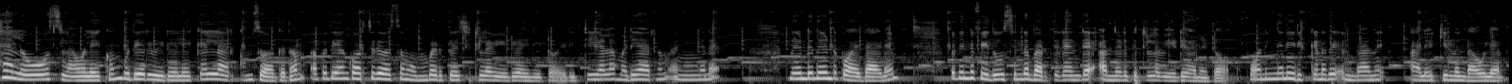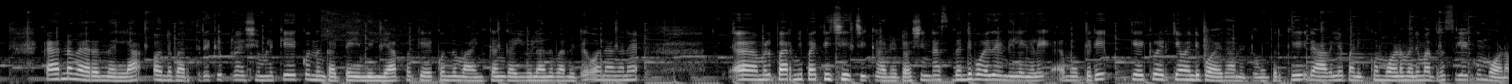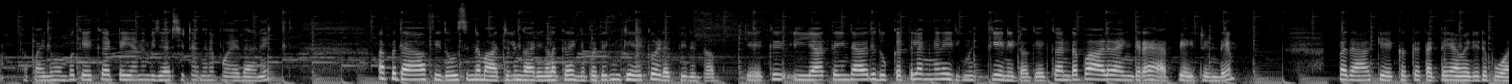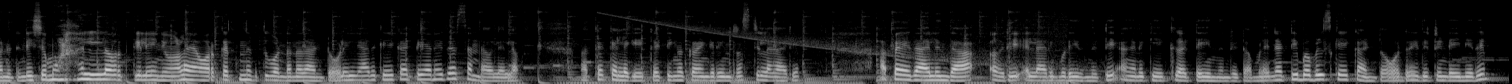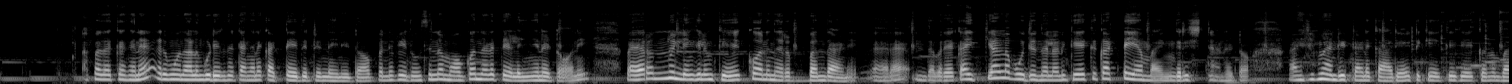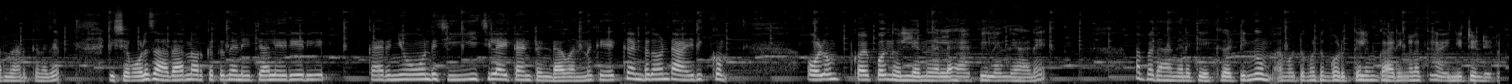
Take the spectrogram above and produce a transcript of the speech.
Hello അസ്സാം വലൈക്കും പുതിയൊരു വീഡിയോയിലേക്ക് എല്ലാവർക്കും സ്വാഗതം. അപ്പോൾ ഞാൻ കുറച്ച് ദിവസം മുമ്പ് എടുത്തു വെച്ചിട്ടുള്ള വീഡിയോ കേട്ടോ. എഡിറ്റ് ചെയ്യാനുള്ള മടി കാരണം അങ്ങനെ നീണ്ടു നീണ്ടു പോയതാണ്. അപ്പോൾ ഇതിന്റെ ഫിദൂസിന്റെ ബർത്ത്ഡേന്റെ അന്നെടുത്തിട്ടുള്ള വീഡിയോ ആണ് കേട്ടോ. അപ്പോൾ ഇങ്ങനെ ഇരിക്കണത് എന്താണെന്ന് ആലോചിക്കുന്നുണ്ടാവില്ലേ കാരണം വേറെ ഒന്നുമല്ല ഓന്റെ ബർത്ത്ഡേക്ക് പ്രാവശ്യം നമ്മൾ കേക്കൊന്നും കട്ട് ചെയ്യുന്നില്ല. അപ്പോൾ കേക്കൊന്നും വാങ്ങിക്കാൻ കഴിയൂല എന്ന് പറഞ്ഞിട്ട് ഓനങ്ങനെ നമ്മൾ പറഞ്ഞ് പറ്റിച്ച് വെച്ചിരിക്കുകയാണ് കേട്ടോ പക്ഷെ എന്റെ ഹസ്ബൻഡ് പോയത് കണ്ടില്ല നിങ്ങൾ മൂപ്പര് കേക്ക് മേടിക്കാൻ വേണ്ടി പോയതാണ് കേട്ടോ മൂപ്പർക്ക് രാവിലെ പണിക്കും പോകണം അതിന് മദ്രസിലേക്കും പോകണം അപ്പോൾ അതിന് മുമ്പ് കേക്ക് കട്ട് ചെയ്യാമെന്ന് വിചാരിച്ചിട്ട് അങ്ങനെ പോയതാണ്. അപ്പോൾ ഇതാ ഫിദോസിന്റെ മാറ്റലും കാര്യങ്ങളൊക്കെ കഴിഞ്ഞപ്പോഴത്തേക്കും കേക്ക് എടുത്തിന് കേട്ടോ കേക്ക് ഇല്ലാത്തതിന്റെ ആ ഒരു ദുഃഖത്തിൽ അങ്ങനെ നിൽക്കുകയാണ് കേട്ടോ കേക്ക് കണ്ടപ്പോൾ ആൾ ഭയങ്കര ഹാപ്പി ആയിട്ടുണ്ട്. അപ്പോൾ അതാ കേക്കൊക്കെ കട്ട് ചെയ്യാൻ വേണ്ടിയിട്ട് പോകാൻ കേട്ടോ എന്റെ മോളെ നല്ല ഉറക്കില്ലേനു ഓളെ ഉറക്കത്തിൽ നിന്ന് എടുത്ത് കൊണ്ടുവന്നതാണ് കേട്ടോ ഓളില്ലാതെ കേക്ക് കട്ട് ചെയ്യാനൊരു രസം ഉണ്ടാവില്ലല്ലോ. മക്കൾക്കല്ലേ കേക്ക് കട്ടിംഗ് ഒക്കെ ഭയങ്കര ഇൻട്രസ്റ്റ് ഉള്ള കാര്യം. അപ്പോൾ ഏതായാലും എന്താ ഒരു എല്ലാവരും കൂടി ഇരുന്നിട്ട് അങ്ങനെ കേക്ക് കട്ട് ചെയ്യുന്നുണ്ട് കേട്ടോ നമ്മൾ നട്ടി ബബിൾസ് കേക്കാണ് കേട്ടോ ഓർഡർ ചെയ്തിട്ടുണ്ടതിനത് അപ്പോൾ അതൊക്കെ അങ്ങനെ ഒരു മൂന്നാളും കൂടി ഇരുന്നിട്ട് അങ്ങനെ കട്ട് ചെയ്തിട്ടുണ്ടേനി കേട്ടോ അപ്പം എന്റെ ഫിദൂസിന്റെ മുഖം ഒന്നിടെ തെളിഞ്ഞിന് കേട്ടോ ഓന് വേറെ ഒന്നും ഇല്ലെങ്കിലും കേക്ക് ഓന് നിർബന്ധമാണ് വേറെ എന്താ പറയുക കഴിക്കാനുള്ള പൂജയൊന്നുമല്ല ഓന് കേക്ക് കട്ട് ചെയ്യാൻ ഭയങ്കര ഇഷ്ടമാണ് കേട്ടോ അതിന് വേണ്ടിയിട്ടാണ് കാര്യമായിട്ട് കേക്ക് കേക്ക് എന്നും പറഞ്ഞ് നടക്കുന്നത്. ഇഷമോൾ സാധാരണ ഉറക്കത്തിൽ നിന്ന് എണീറ്റാൽ ഒരു ഒരു കരഞ്ഞുകൊണ്ട് ചീച്ചിലായിട്ടാണ് ഉണ്ടാവുക അന്ന് കേക്ക് കണ്ടതുകൊണ്ടായിരിക്കും ഓളും കുഴപ്പമൊന്നുമില്ല എന്ന് നല്ല ഹാപ്പിയിൽ തന്നെയാണ്. അപ്പോൾ അതാ അങ്ങനെ കേക്ക് കട്ടിങ്ങും അങ്ങോട്ടും ഇങ്ങോട്ടും കൊടുക്കലും കാര്യങ്ങളൊക്കെ കഴിഞ്ഞിട്ടുണ്ട് കേട്ടോ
